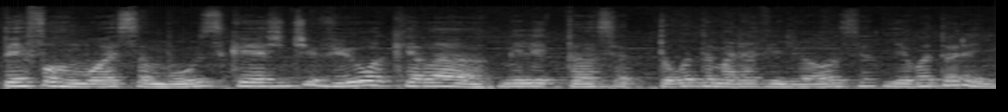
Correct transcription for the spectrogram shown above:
performou essa música e a gente viu aquela militância toda maravilhosa e eu adorei.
